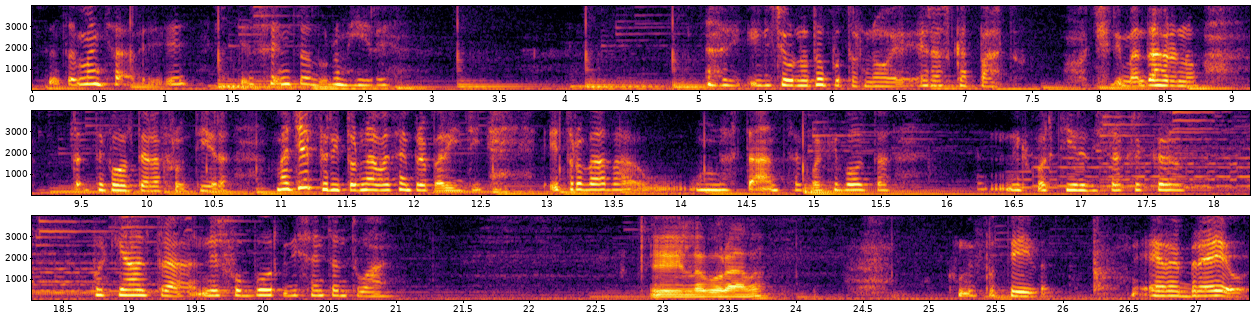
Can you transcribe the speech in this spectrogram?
senza mangiare e, e senza dormire. Il giorno dopo tornò e era scappato. Ci rimandarono tante volte alla frontiera, ma Jeff ritornava sempre a Parigi e trovava una stanza qualche volta nel quartiere di Sacré-Cœur, qualche altra nel faubourg di Saint-Antoine. E lavorava? Come poteva. Era ebreo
